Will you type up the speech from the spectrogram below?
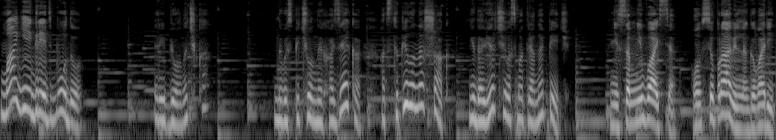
магией греть буду!» «Ребеночка?» Новоспеченная хозяйка отступила на шаг, недоверчиво смотря на печь. «Не сомневайся, он все правильно говорит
